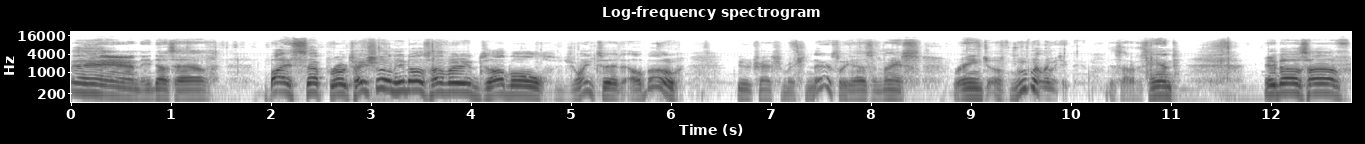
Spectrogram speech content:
And he does have bicep rotation. He does have a double jointed elbow due to transformation there. So he has a nice range of movement. Let me take this out of his hand. He does have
